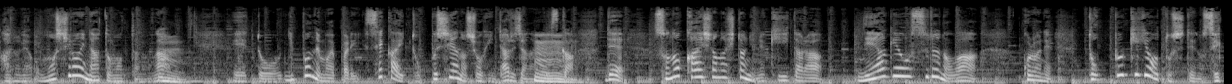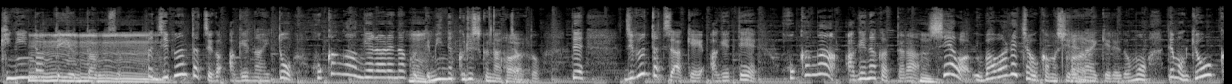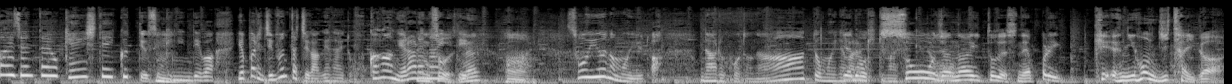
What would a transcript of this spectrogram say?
あのね面白いなと思ったのが、うん。えー、と日本でもやっぱり世界トップシェアの商品ってあるじゃないですか、うん。でその会社の人にね聞いたら値上げをするのはこれはねトップ企業としての責任だって言ったんですよ、自分たちが上げないと他が上げられなくってうんみんな苦しくなっちゃうと、で自分たちだけ上げて他が上げなかったらうん。シェアは奪われちゃうかもしれないけれども、でも業界全体を牽引していくっていう責任では、やっぱり自分たちが上げないと他が上げられないっていう,、うんそうですね。はい。はいそういうのも言う。あなるほどなと思いないがらそうじゃないとですねやっぱりけ日本自体が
